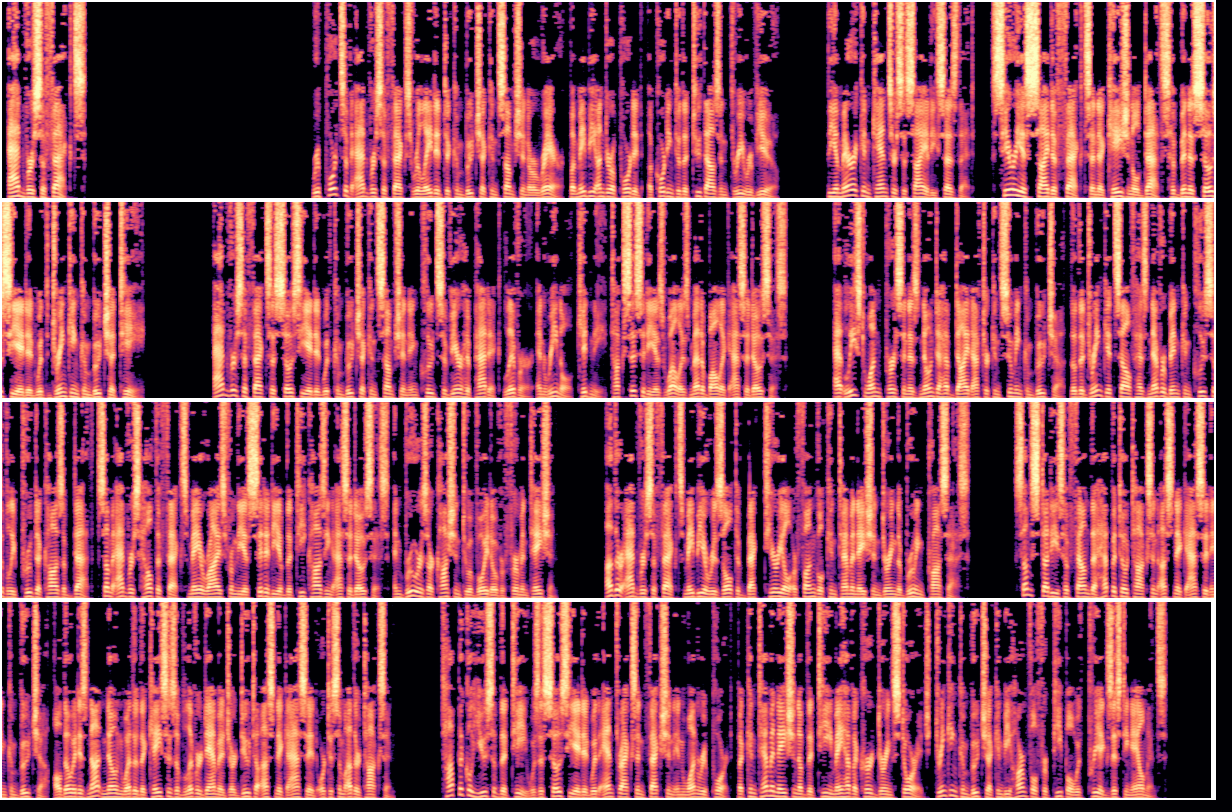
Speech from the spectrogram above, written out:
Adverse effects Reports of adverse effects related to kombucha consumption are rare, but may be underreported, according to the 2003 review. The American Cancer Society says that, "...serious side effects and occasional deaths have been associated with drinking kombucha tea." Adverse effects associated with kombucha consumption include severe hepatic liver and renal kidney toxicity as well as metabolic acidosis. At least one person is known to have died after consuming kombucha, though the drink itself has never been conclusively proved a cause of death. Some adverse health effects may arise from the acidity of the tea causing acidosis, and brewers are cautioned to avoid over-fermentation. Other adverse effects may be a result of bacterial or fungal contamination during the brewing process. Some studies have found the hepatotoxin usnic acid in kombucha, although it is not known whether the cases of liver damage are due to usnic acid or to some other toxin. Topical use of the tea was associated with anthrax infection in one report, but contamination of the tea may have occurred during storage. Drinking kombucha can be harmful for people with pre existing ailments.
